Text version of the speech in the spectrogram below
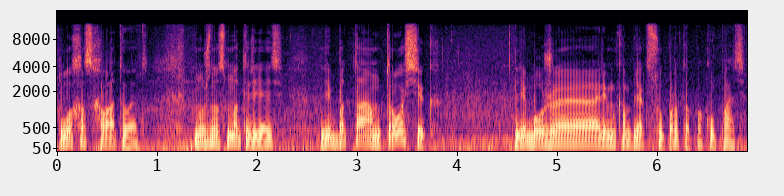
плохо схватывает. Нужно смотреть. Либо там тросик, либо уже ремкомплект суппорта покупать.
